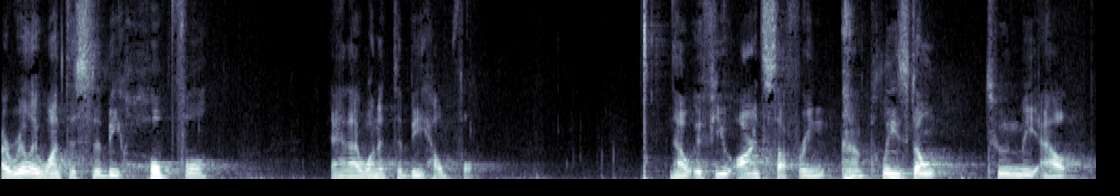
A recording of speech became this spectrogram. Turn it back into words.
I really want this to be hopeful and I want it to be helpful. Now, if you aren't suffering, please don't tune me out.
